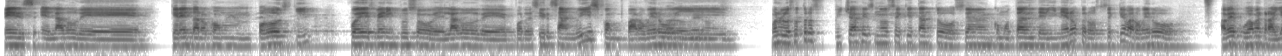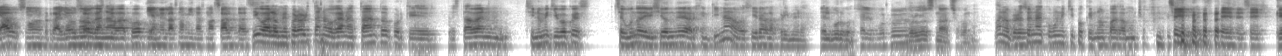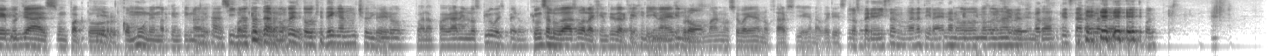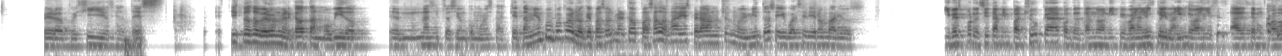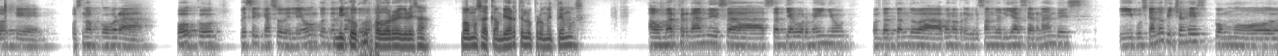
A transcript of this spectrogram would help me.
Ves el lado de Querétaro con Podolski. Puedes ver incluso el lado de, por decir, San Luis con Barovero, Barovero. y... Bueno, los otros fichajes no sé qué tanto sean como tal de dinero, pero sé que Barovero, a ver, jugaba en Rayados, ¿no? Rayados No ganaba poco. tiene las nóminas más altas. Digo, a lo mejor ahorita no gana tanto porque estaba en, si no me equivoco, es segunda división de Argentina o si era la primera, el Burgos. El Burgos. Burgos no, el segundo. Bueno, pero suena como un equipo que no paga mucho. Sí, sí, sí, sí. Que pues ya es un factor común en Argentina. de Ajá, sí, no, tampoco es como que tengan mucho dinero para pagar en los clubes, pero Que un saludazo a la gente de Argentina, Argentina, es que broma, no se vayan a enojar si llegan a ver esto. Los periodistas nos van a tirar en No, Argentina. nos van a reventar. que están hablando de fútbol. Pero pues sí, o sea, es, es chistoso ver un mercado tan movido en una situación como esta, que también fue un poco de lo que pasó el mercado pasado, nadie esperaba muchos movimientos e igual se dieron varios. Y ves por decir también Pachuca contratando a Nico Ibáñez, Nico que Ibáñez. Nico Ibáñez ha de ser un jugador que pues no cobra poco. Ves el caso de León contratando favor regresa, vamos a cambiar, te lo prometemos. a Omar Fernández, a Santiago Ormeño, contratando a, bueno, regresando a Elías Hernández y buscando fichajes como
